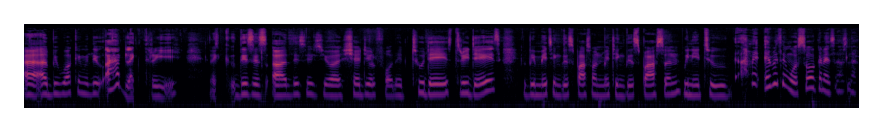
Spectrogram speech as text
uh, I'll be working with you. I had like three like this is uh this is your schedule for the two days three days you'll be meeting this person meeting this person. We need to i mean everything was so organized. I was like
